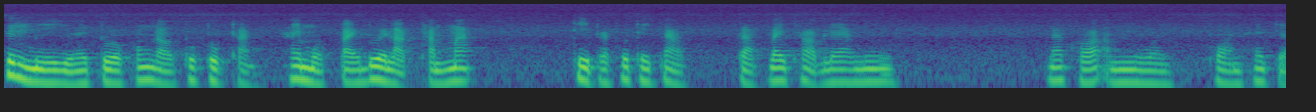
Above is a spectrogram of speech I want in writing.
ซึ่งมีอยู่ในตัวของเราทุกๆท่านให้หมดไปด้วยหลักธรรมะ ที่พระพุทธเจ้าตรัสไว้ชอบแล้วนี้ และขออำนวยพรให้แก่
